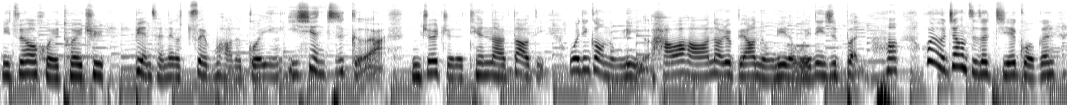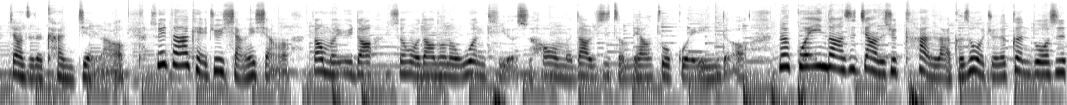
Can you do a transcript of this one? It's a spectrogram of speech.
你最后回推去变成那个最不好的归因，一线之隔啊，你就会觉得天哪，到底我已经够努力了，好啊好啊，那我就不要努力了，我一定是笨，会有这样子的结果跟这样子的看见啊哦，所以大家可以去想一想哦，当我们遇到生活当中的问题的时候，我们到底是怎么样做归因的哦？那归因当然是这样子去看啦，可是我觉得更多是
